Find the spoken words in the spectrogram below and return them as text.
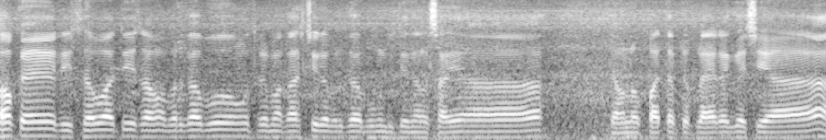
Oke, Rizawati selamat bergabung. Terima kasih sudah bergabung di channel saya. Jangan lupa layar ya guys ya.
